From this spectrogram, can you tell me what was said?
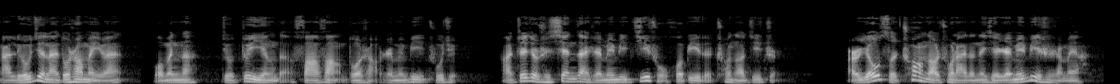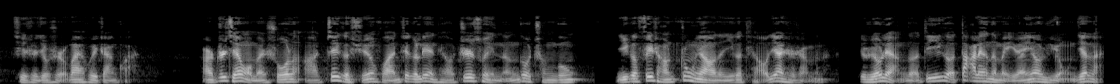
啊，流进来多少美元，我们呢就对应的发放多少人民币出去，啊，这就是现在人民币基础货币的创造机制，而由此创造出来的那些人民币是什么呀？其实就是外汇占款，而之前我们说了啊，这个循环这个链条之所以能够成功，一个非常重要的一个条件是什么呢？就是有两个，第一个，大量的美元要涌进来。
